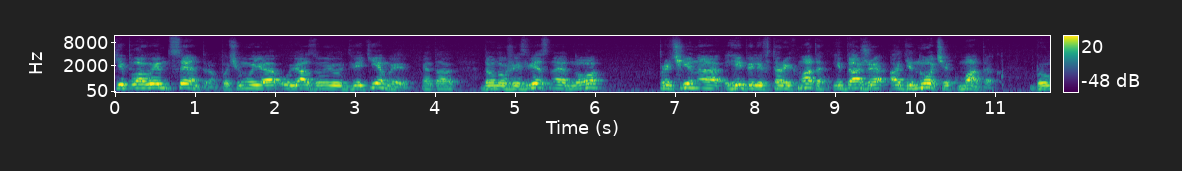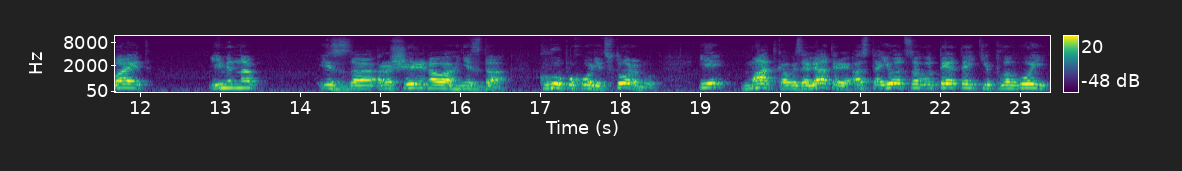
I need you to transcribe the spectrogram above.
тепловым центром. Почему я увязываю две темы, это давно уже известно, но причина гибели вторых маток и даже одиночек маток бывает именно из-за расширенного гнезда. Клуб уходит в сторону, и матка в изоляторе остается вот этой тепловой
